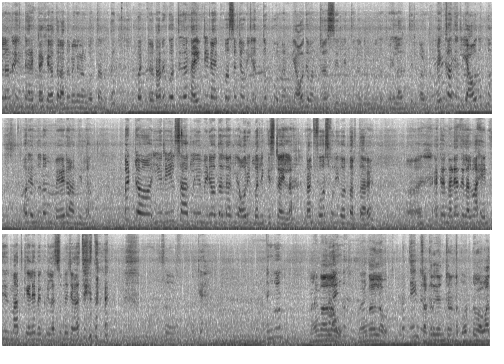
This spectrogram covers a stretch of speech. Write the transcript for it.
ಇಲ್ಲ ಅಂದರೆ ಇಂಡೈರೆಕ್ಟಾಗಿ ಹೇಳ್ತಾರೆ. ಅದ್ರ ಮೇಲೆ ನಂಗೆ ಗೊತ್ತಾಗುತ್ತೆ. ಬಟ್ ನನಗೆ ಗೊತ್ತಿದೆ ನೈಂಟಿ ನೈನ್ ಪರ್ಸೆಂಟ್ ಅವ್ರು ಎದ್ದಕ್ಕೂ ನನಗೆ ಯಾವುದೇ ಒಂದು ಡ್ರೆಸ್ ಇರಲಿ, ತಿನ್ನೋದು ಅಥವಾ ಎಲ್ಲಾನು ತಿರ್ಗಾಡೋದು. ಬೇಕಾದಿರಲಿ ಯಾವುದಕ್ಕೂ ಅವ್ರು ಎಂದೂ ನಂಗೆ ಬೇಡ ಅಂದಿಲ್ಲ. ಬಟ್ ಈ ರೀಲ್ಸ್ ಆಗಲಿ ವಿಡಿಯೋದಲ್ಲಾಗಲಿ ಅವ್ರಿಗೆ ಬರ್ಲಿಕ್ಕೆ ಇಷ್ಟ ಇಲ್ಲ. ನಾನು ಫೋರ್ಸ್ಫುಲ್ಲಿಗೆ ಅವ್ರು ಬರ್ತಾರೆ. ಯಾಕಂದ್ರೆ ನಡೆಯೋದಿಲ್ಲ ಅಲ್ವಾ ಹೆಂಡತಿ ಮಾತು ಕೇಳೇಬೇಕು ಇಲ್ಲ ಸುಮ್ಮನೆ ಜಗಳ ತೆಗಿತ. ಸೊ ಓಕೆ ಮ್ಯಾಂಗೋ ಅಲ್ಲವು Mango. ಮ್ಯಾಂಗೋ ಮತ್ತೇನು ಸಕ್ಕರೆ ಗಂಚಣ್ಣು ದೊಡ್ಡ ಅವಾಗ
